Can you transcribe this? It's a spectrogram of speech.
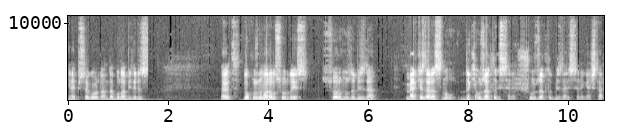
Yine Pisagor'dan da bulabiliriz. Evet 9 numaralı sorudayız. Sorumuzda bizden merkezler arasındaki uzaklık isteniyor. Şu uzaklık bizden isteniyor gençler.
